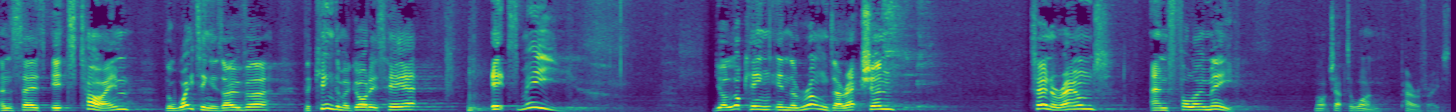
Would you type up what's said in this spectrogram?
and says, It's time, the waiting is over, the kingdom of God is here, it's me. You're looking in the wrong direction. Turn around and follow me. Mark chapter 1, paraphrased.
